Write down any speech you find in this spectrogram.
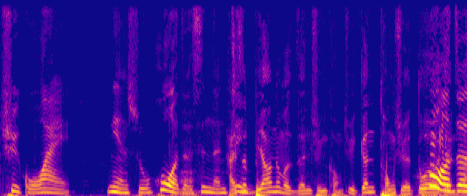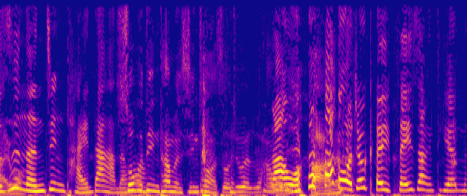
去国外念书，或者是能进，还是不要那么人群恐惧，跟同学多或者是能进台大的，说不定他们新创的时候就会拉拉我我一把。我就可以飞上天了。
